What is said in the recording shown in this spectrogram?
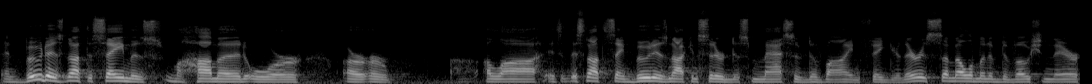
And Buddha is not the same as Muhammad or, or, or uh, Allah. It's, it's not the same. Buddha is not considered this massive divine figure. There is some element of devotion there,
